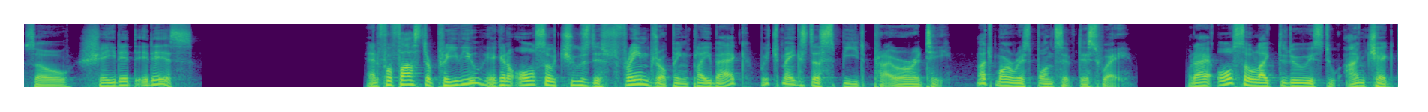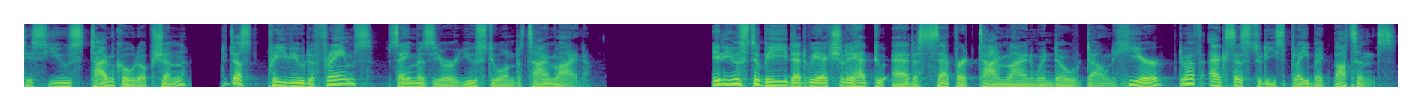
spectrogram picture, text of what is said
So shaded it is. And for faster preview, you can also choose this frame dropping playback, which makes the speed priority. Much more responsive this way. What I also like to do is to uncheck this use timecode option to just preview the frames, same as you're used to on the timeline. It used to be that we actually had to add a separate timeline window down here to have access to these playback buttons.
